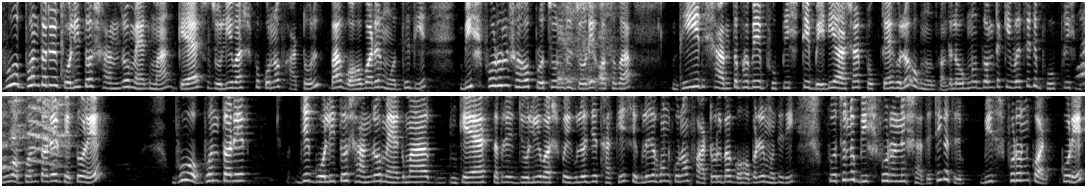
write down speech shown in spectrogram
ভূ অভ্যন্তরের গলিত সান্দ্র ম্যাগমা, গ্যাস, জলীয়বাষ্প, কোনো ফাটল বা গহ্বরের মধ্যে দিয়ে বিস্ফোরণ সহ প্রচণ্ড জোরে অথবা ধীর শান্তভাবে ভূপৃষ্ঠে বেরিয়ে আসার প্রক্রিয়া হলো অগ্নুদ্গম। তাহলে অগ্নুদ্গমটা কী বলছে যে ভূপৃষ্ঠ ভূ অভ্যন্তরের ভেতরে ভূ অভ্যন্তরের যে গলিত সান্দ্র, ম্যাগমা, গ্যাস, তারপরে জলীয় বাষ্প এগুলো যে থাকে, সেগুলো যখন কোনো ফাটল বা গহ্বরের মধ্যে দিই, প্রচণ্ড বিস্ফোরণের সাথে, ঠিক আছে? বিস্ফোরণ করে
